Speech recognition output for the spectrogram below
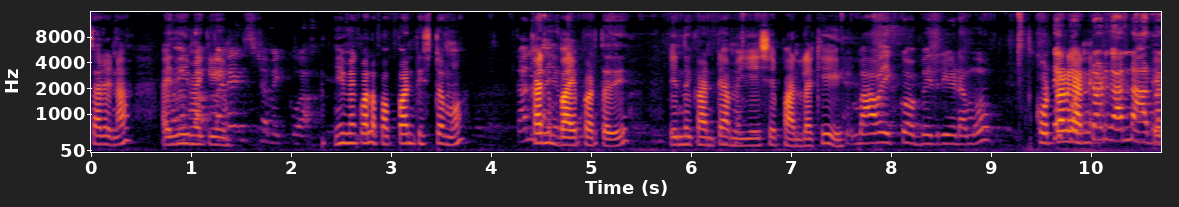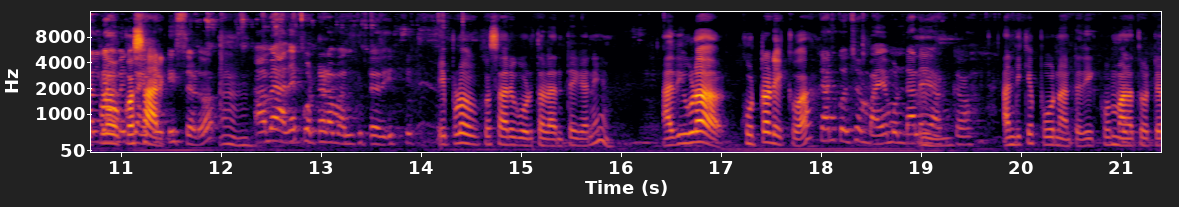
సరేనా? అది ఈమెకి ఈమెకి వాళ్ళ పప్ప అంటే ఇష్టము. కానీ భయపడుతుంది. ఎందుకంటే ఆమె చేసే పనులకి బావ ఎక్కువ బెదిరియడము కొట్టాడు కానీ ఎప్పుడో ఒక్కసారి. ఆమె అదే కొట్టడం అనుకుంటది. ఎప్పుడో ఒక్కసారి కొడతాడు అంతే కానీ అది కూడా కొట్టాడు ఎక్కువ. కానీ కొంచెం భయం ఉండాలి అక్క. అందుకే పోను అంటది ఎక్కువ మనతోటే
